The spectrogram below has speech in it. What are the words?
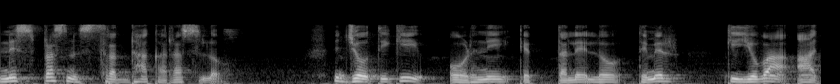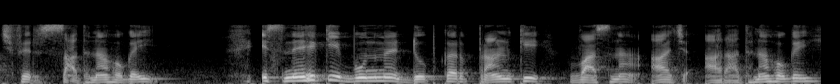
निष्प्रश्न श्रद्धा का रस लो। ज्योति की ओढ़नी के तले लो। तिमिर की युवा आज फिर साधना हो गई। स्नेह की बूंद में डूबकर प्राण की वासना आज आराधना हो गई।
